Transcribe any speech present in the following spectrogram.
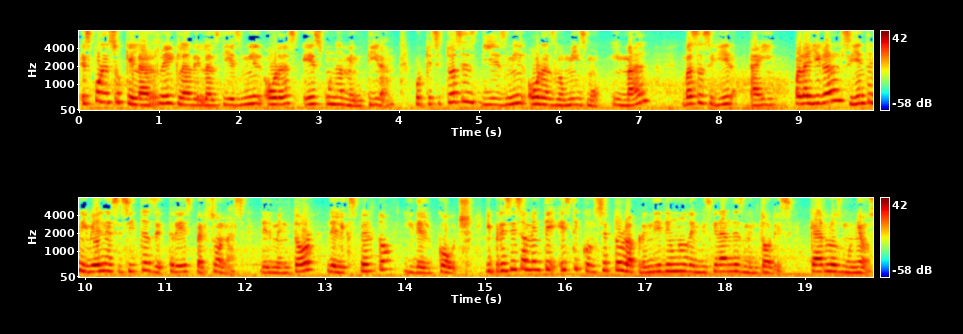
Es por eso que la regla de las 10.000 horas es una mentira, porque si tú haces 10.000 horas lo mismo y mal, vas a seguir ahí. Para llegar al siguiente nivel necesitas de tres personas, del mentor, del experto y del coach. Y precisamente este concepto lo aprendí de uno de mis grandes mentores, Carlos Muñoz.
